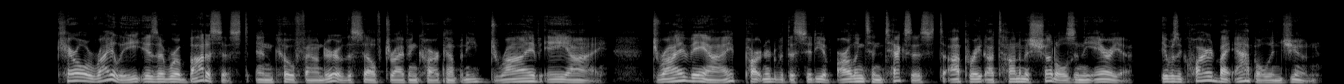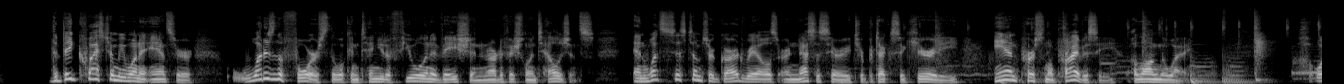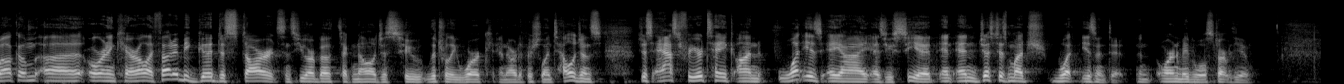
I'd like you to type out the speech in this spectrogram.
Carol Reiley is a roboticist and co founder of the self driving car company Drive AI. Drive AI partnered with the city of Arlington, Texas to operate autonomous shuttles in the area. It was acquired by Apple in June. The big question we want to answer what is the force that will continue to fuel innovation in artificial intelligence? And what systems or guardrails are necessary to protect security and personal privacy along the way? Welcome, uh, Oren and Carol. I thought it'd be good to start, since you are both technologists who literally work in artificial intelligence, just ask for your take on what is AI as you see it, and, and just as much, what isn't it? And Oren, maybe we'll start with you.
